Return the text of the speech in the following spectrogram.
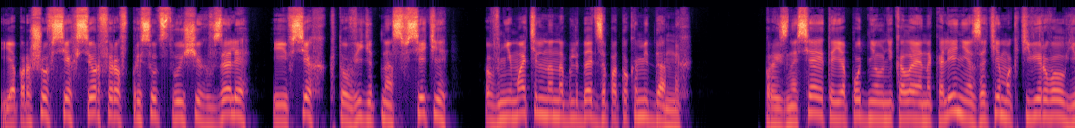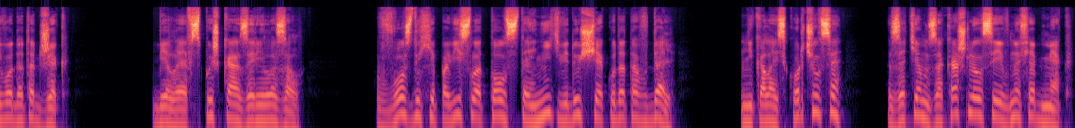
Я прошу всех серферов, присутствующих в зале, и всех, кто видит нас в сети, внимательно наблюдать за потоками данных. Произнося это, я поднял Николая на колени, а затем активировал его дата-джек. Белая вспышка озарила зал. В воздухе повисла толстая нить, ведущая куда-то вдаль. Николай скорчился, затем закашлялся и вновь обмяк.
